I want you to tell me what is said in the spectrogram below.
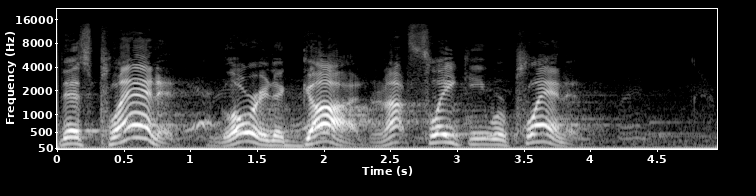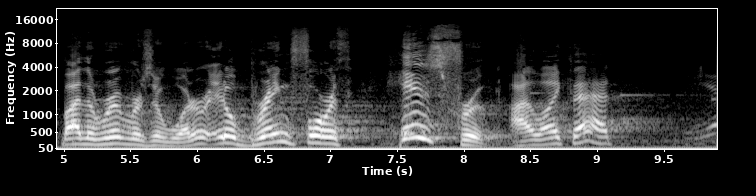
that's planted. Glory to God. We're not flaky, we're planted by the rivers of water. It'll bring forth his fruit. I like that. Yes.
